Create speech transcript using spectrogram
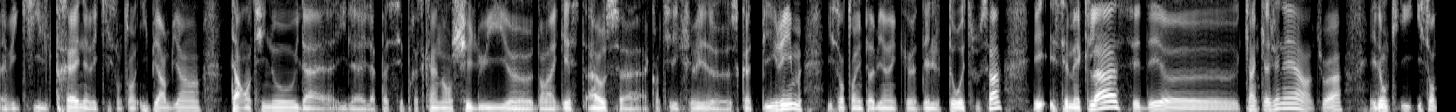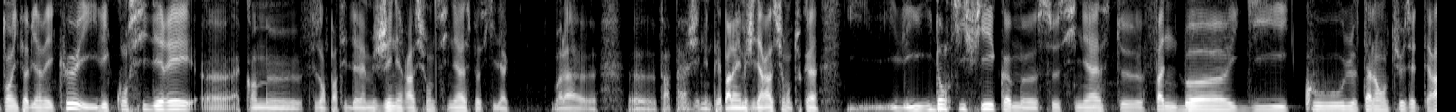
avec qui il traîne, avec qui il s'entend hyper bien. Tarantino, il a, il a, passé presque un an chez lui euh, dans la guest house euh, quand il écrivait euh, Scott Pilgrim. Il s'entend hyper bien avec Del Toro et tout ça. Et, ces mecs-là, c'est des quinquagénaires, tu vois. Et donc, il, il s'entend hyper bien avec eux. Et il est considéré comme faisant partie de la même génération de cinéastes parce qu'il a voilà, euh, euh, enfin pas, gêné- pas la même génération, en tout cas, il, il est identifié comme euh, ce cinéaste fanboy, geek, cool, talentueux, etc.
